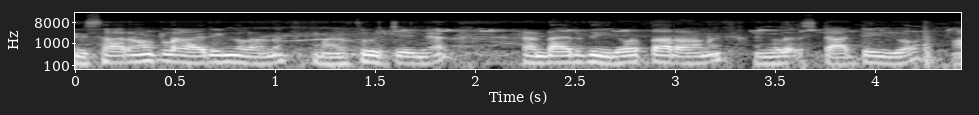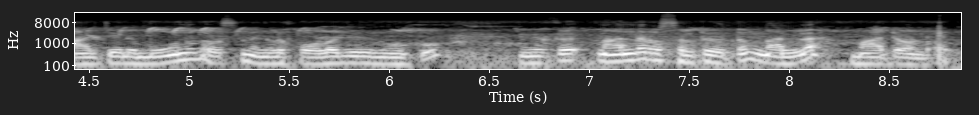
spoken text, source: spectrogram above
നിസ്സാരമായിട്ടുള്ള കാര്യങ്ങളാണ് മനസ്സ് വെച്ച് കഴിഞ്ഞാൽ രണ്ടായിരത്തി ഇരുപത്താറാണ് നിങ്ങൾ സ്റ്റാർട്ട് ചെയ്യുക. ആഴ്ചയിൽ മൂന്ന് ദിവസം നിങ്ങൾ ഫോളോ ചെയ്ത് നോക്കൂ. നിങ്ങൾക്ക് നല്ല റിസൾട്ട് കിട്ടും നല്ല മാറ്റം ഉണ്ടാവും.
